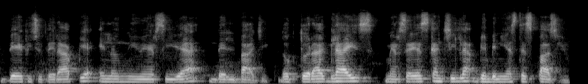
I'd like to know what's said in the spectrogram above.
de fisioterapia en la Universidad del Valle. Doctora Gladys Mercedes Canchila, bienvenida a este espacio.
